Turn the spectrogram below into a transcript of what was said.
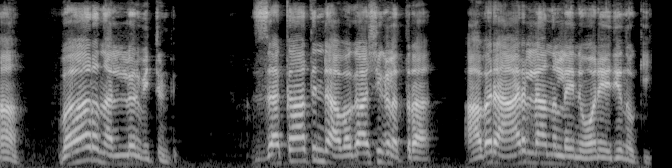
ആ വേറെ നല്ലൊരു വിറ്റുണ്ട്. ജക്കാത്തിന്റെ അവകാശികൾ എത്ര? അവരാരല്ല എന്നുള്ളതിന് ഓൻ എഴുതി നോക്കി.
